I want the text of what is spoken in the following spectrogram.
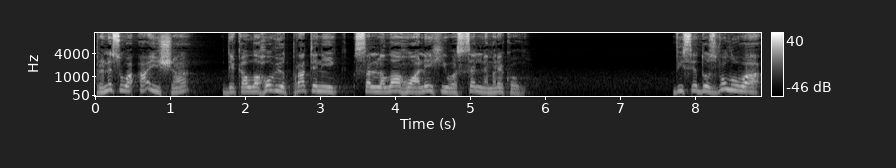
Пренесува Аиша дека Аллаховиот пратеник саллаллаху алейхи васелем рекол Ви се дозволува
